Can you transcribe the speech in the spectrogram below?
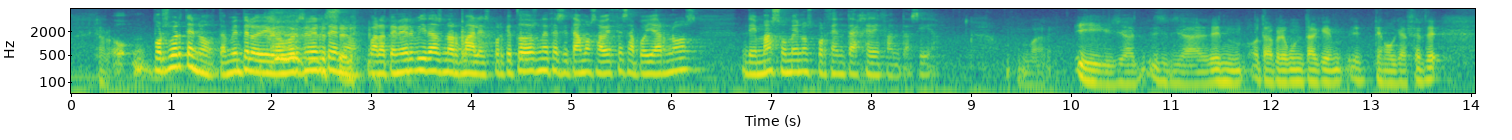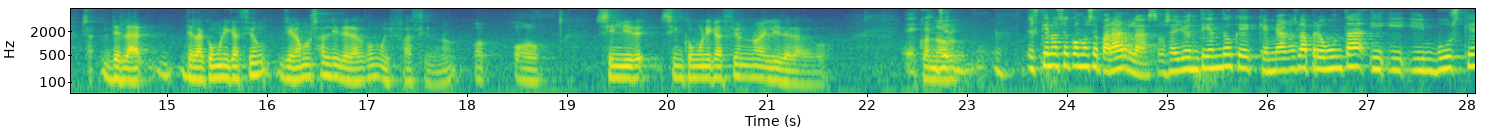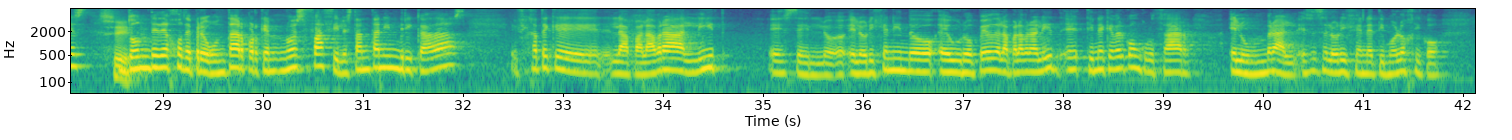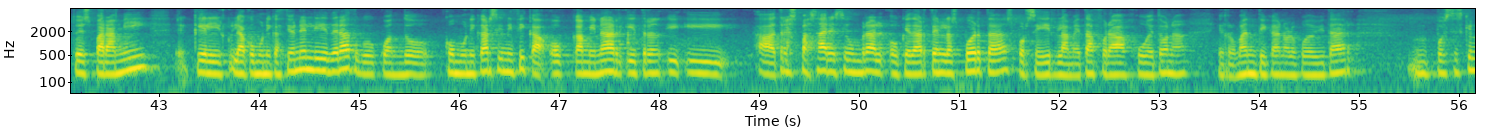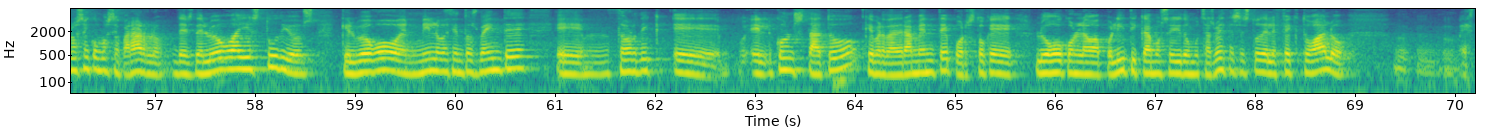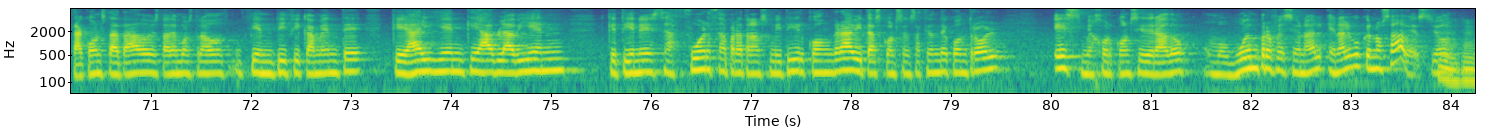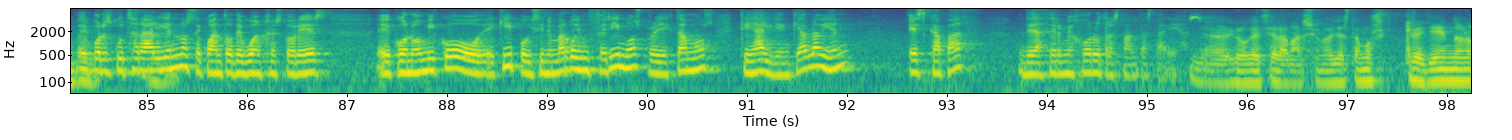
por suerte no, también te lo digo, por suerte no, para tener vidas normales, porque todos necesitamos a veces apoyarnos de más o menos porcentaje de fantasía. Vale. Y ya, otra pregunta que tengo que hacerte. de, la, de, la, comunicación llegamos al liderazgo muy fácil, ¿no? O, sin, sin comunicación no hay liderazgo. Eh, es que no sé cómo separarlas. O sea, yo entiendo que, que me hagas la pregunta y, busques dónde dejo de preguntar, porque no es fácil, están tan imbricadas. Fíjate que la palabra lead es el, el origen indoeuropeo de la palabra lead, eh, tiene que ver con cruzar el umbral, ese es el origen etimológico. Entonces, para mí, eh, que la comunicación en liderazgo, cuando comunicar significa o caminar y, a traspasar ese umbral o quedarte en las puertas, por seguir la metáfora juguetona y romántica, no lo puedo evitar, pues es que no sé cómo separarlo. Desde luego hay estudios que luego en 1920 eh, Zordick eh, constató que verdaderamente, por esto que luego con la política hemos oído muchas veces, esto del efecto halo, está constatado, está demostrado científicamente que alguien que habla bien, que tiene esa fuerza para transmitir con gravitas, con sensación de control, es mejor considerado como buen profesional en algo que no sabes. Yo, eh, por escuchar a alguien, no sé cuánto de buen gestor es económico o de equipo, y sin embargo inferimos, proyectamos que alguien que habla bien es capaz de hacer mejor otras tantas tareas. Ya, lo que decía Damasio, ¿no? ya estamos creyendo,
